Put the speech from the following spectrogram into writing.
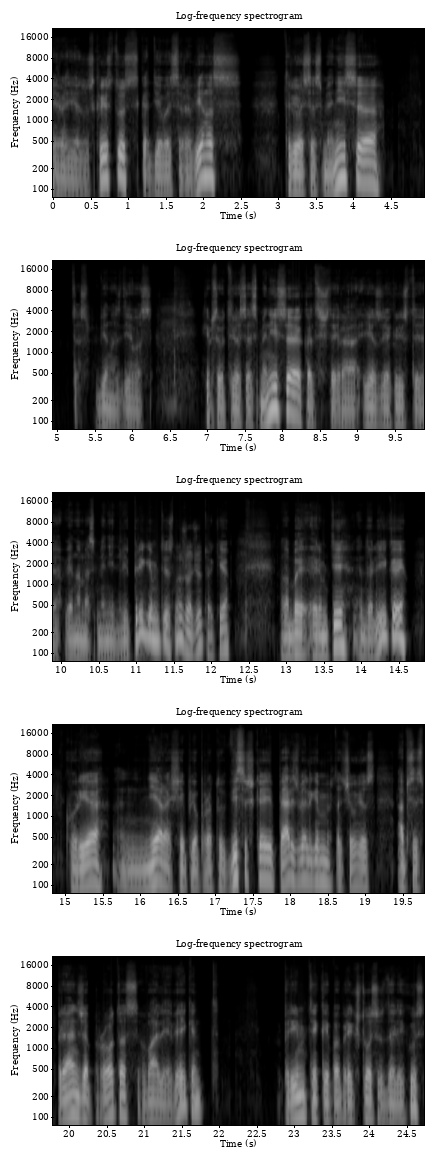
yra Jėzus Kristus, kad Dievas yra vienas, trijose asmenyse, tas vienas Dievas, kaip sakau, trijose asmenyse, kad štai yra Jėzuje Kristuje vienam asmenį dvi prigimtis, nu, žodžiu, tokie labai rimti dalykai kurie nėra šiaip jo protų visiškai peržvelgiami, tačiau jos apsisprendžia protas valiai veikiant priimti kaip apreikštuosius dalykus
